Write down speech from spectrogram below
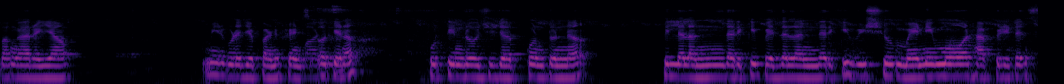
Bangarayya. మీరు కూడా చెప్పండి ఫ్రెండ్స్ ఓకేనా పుట్టినరోజు జరుపుకుంటున్న పిల్లలందరికీ పెద్దలందరికీ wish many more happy returns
